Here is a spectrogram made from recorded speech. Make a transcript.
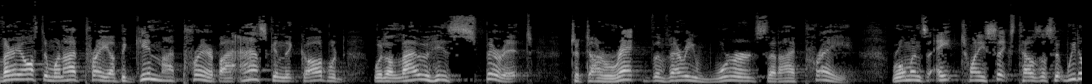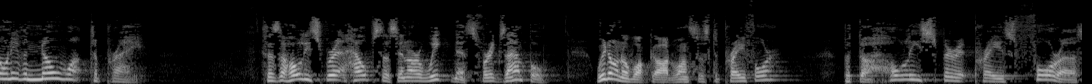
Very often when I pray, I begin my prayer by asking that God would, would allow His Spirit to direct the very words that I pray. Romans 8:26 tells us that we don't even know what to pray. It says the Holy Spirit helps us in our weakness. For example, we don't know what God wants us to pray for, but the Holy Spirit prays for us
